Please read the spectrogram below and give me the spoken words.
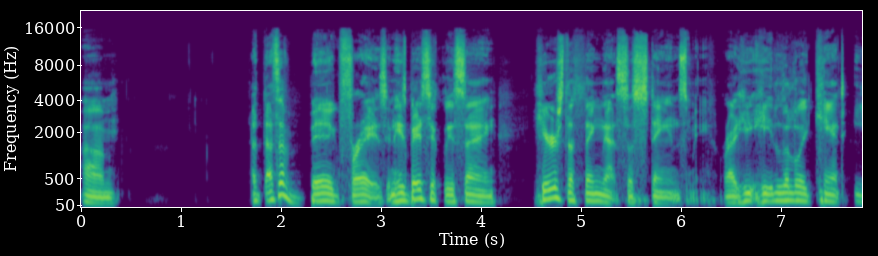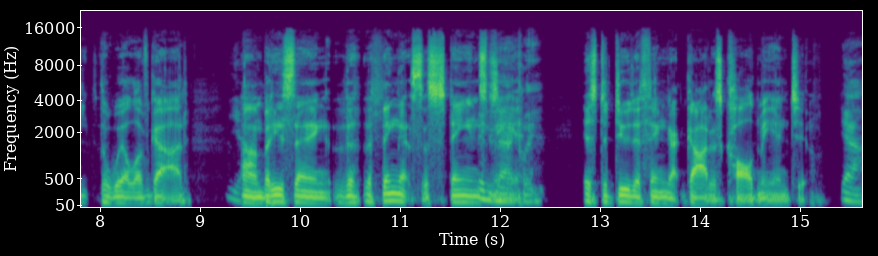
Um, that- that's a big phrase. And he's basically saying, here's the thing that sustains me, right? He, he literally can't eat the will of God. Yeah, Um, but he's saying the, the thing that sustains exactly. me is to do the thing that God has called me into. Yeah,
